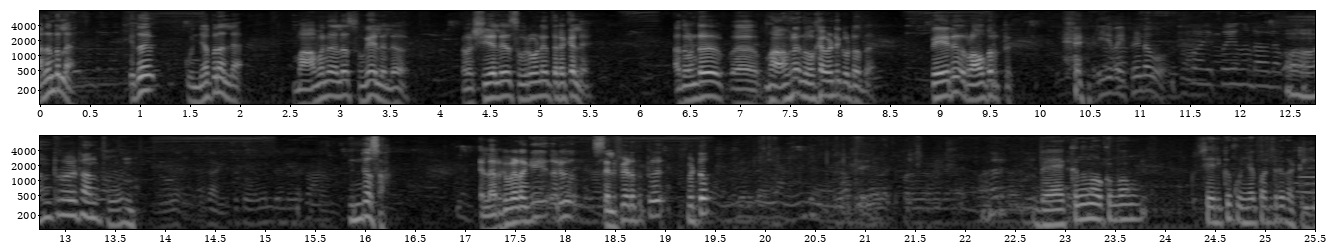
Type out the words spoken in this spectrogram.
അതുണ്ടല്ല? ഇത് കുഞ്ഞപ്പനല്ല. മാമന് നല്ല സുഖമില്ലല്ലോ റഷ്യയിലെ സുബ്രഹ്മണ്യം തിരക്കല്ലേ? അതുകൊണ്ട് ആ, മാമനെ നോക്കാൻ വേണ്ടി കൊണ്ടുവന്ന പേര് റോബർട്ട്. ആൻഡ്രോയിഡ് ആണെന്ന് തോന്നുന്നു. വിൻഡോസാ എല്ലാവർക്കും വേണമെങ്കിൽ ഒരു സെൽഫി എടുത്തിട്ട് വിട്ടു. ബാക്കിൽ നിന്ന് നോക്കുമ്പം ശരിക്കും കുഞ്ഞപ്പട്ടൊരു കട്ടില്ല?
